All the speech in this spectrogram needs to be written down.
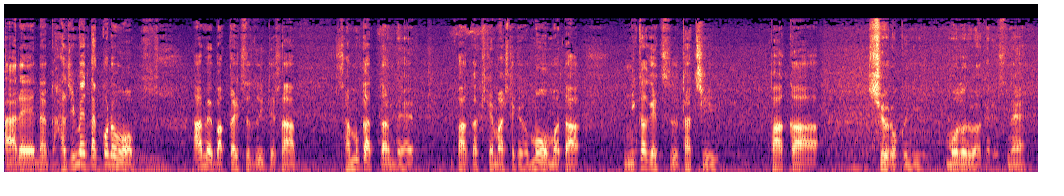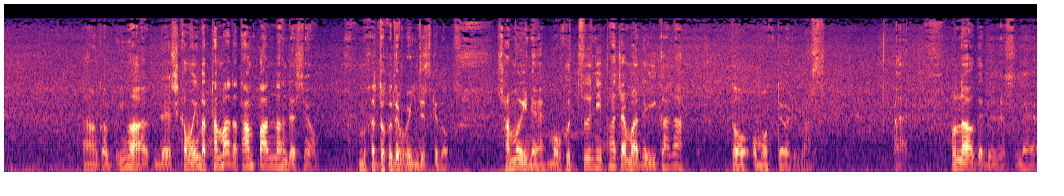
あれなんか始めた頃も雨ばっかり続いてさ寒かったんでパーカー着てましたけどもうまた2ヶ月経ちパーカー収録に戻るわけですね。なんか今でしかも今まだ短パンなんですよ。まあどうでもいいんですけど。寒いね。もう普通にパジャマでいいかな。と思っております、はい、そんなわけでですね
